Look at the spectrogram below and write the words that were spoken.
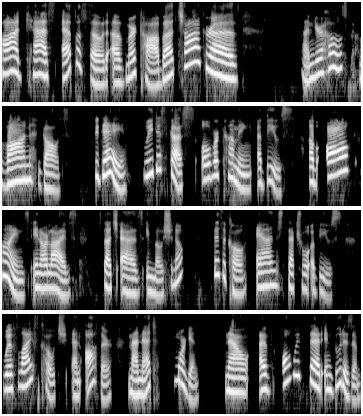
podcast episode of Merkaba Chakras. I'm your host, Vaughn Galt. Today, we discuss overcoming abuse of all kinds in our lives, such as emotional, physical, and sexual abuse, with life coach and author Manette Morgan. Now, I've always said in Buddhism,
